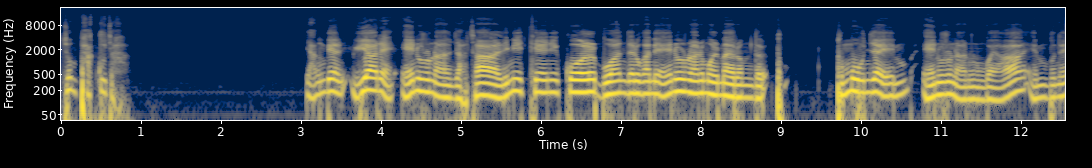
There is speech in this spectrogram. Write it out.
좀 바꾸자. 양변 위아래 n으로 나누자. 자, 리미트 n 이꼴 무한대로 가면 n으로 나누면 얼마 여러분들? 분모 분자 n, n으로 나누는 거야. n분의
